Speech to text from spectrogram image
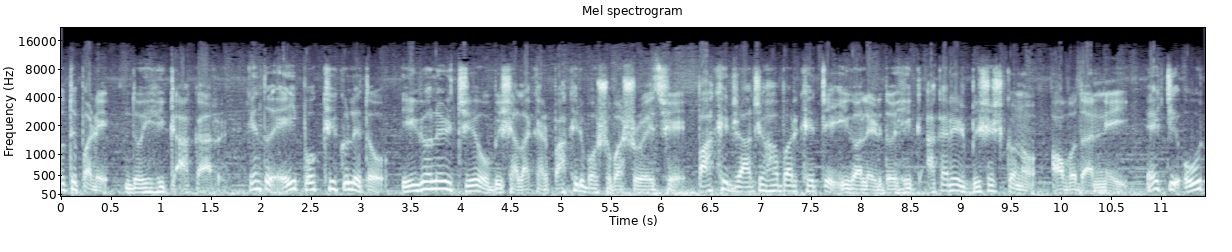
হতে পারে দৈহিক আকার। কিন্তু এই পক্ষীকুলে তো ইগলের চেয়েও বিশাল আকার পাখির বসবাস রয়েছে। পাখির রাজা হবার ক্ষেত্রে ইগলের দৈহিক আকারের বিশেষ কোনো অবদান নেই। একটি উট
